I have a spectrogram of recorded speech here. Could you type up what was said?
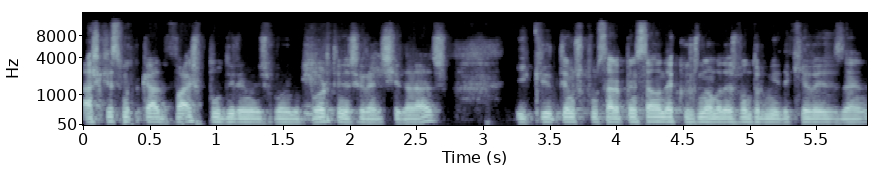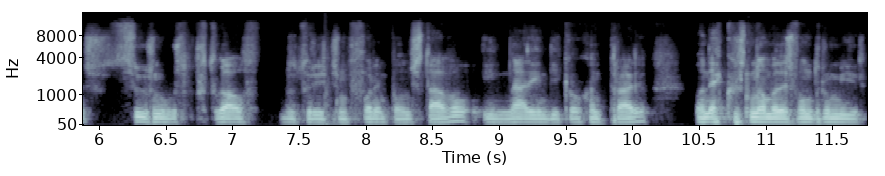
Acho que esse mercado vai explodir em Lisboa e no Porto e nas grandes cidades e que temos que começar a pensar onde é que os nómadas vão dormir daqui a 10 anos, se os números de Portugal do turismo forem para onde estavam, e nada indica o contrário, onde é que os nómadas vão dormir.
